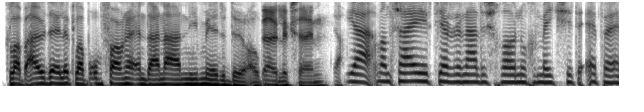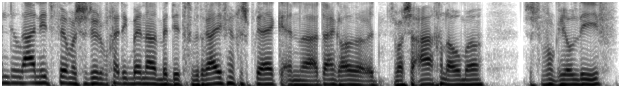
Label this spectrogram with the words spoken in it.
klap uitdelen, klap opvangen... en daarna niet meer de deur open. Duidelijk zijn. Ja, want zij heeft jaar daarna dus gewoon nog een beetje zitten appen en doen. Nou, niet veel, maar ze stuurde op een gegeven moment... ik ben nou met dit bedrijf in gesprek en eh, uiteindelijk was ze aangenomen. Dus dat vond ik heel lief.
